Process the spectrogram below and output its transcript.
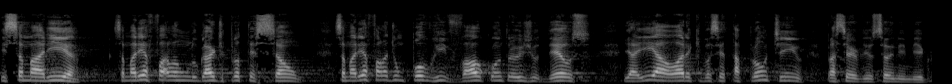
e Samaria. Samaria fala um lugar de proteção. Samaria fala de um povo rival contra os judeus. E aí é a hora que você está prontinho para servir o seu inimigo.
